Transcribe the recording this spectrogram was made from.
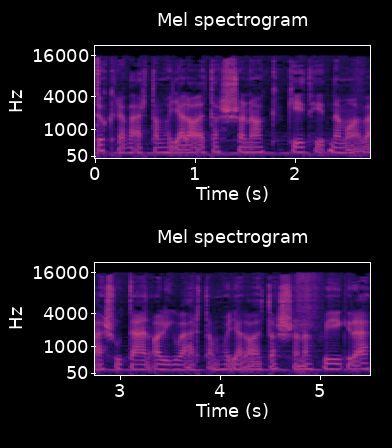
tökre vártam, hogy elaltassanak, két hét nem alvás után alig vártam, hogy elaltassanak végre,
